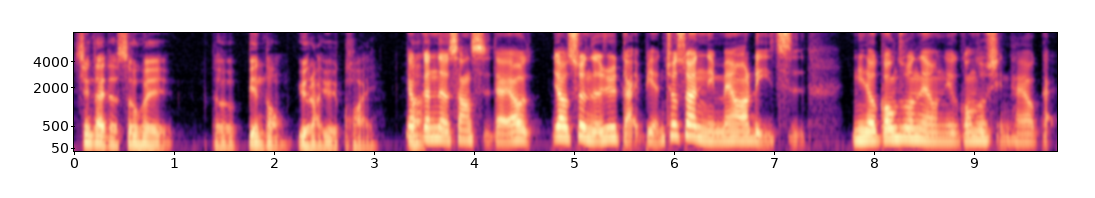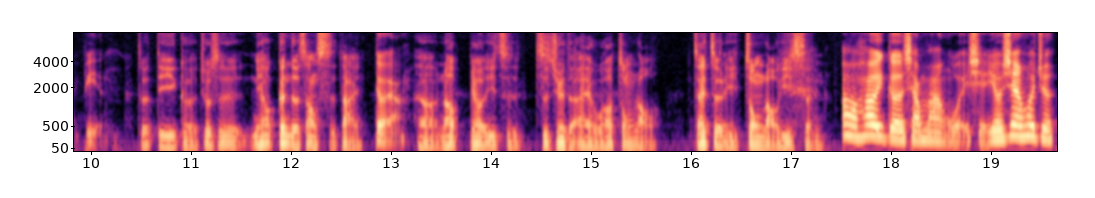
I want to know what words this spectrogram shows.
现在的社会的变动越来越快，要跟得上时代，要要顺着去改变。就算你没有要离职，你的工作内容、你的工作形态要改变。这第一个就是你要跟得上时代，对啊，嗯，然后不要一直只觉得哎，我要终老在这里终老一生。哦，还有一个想法很危险，有些人会觉得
